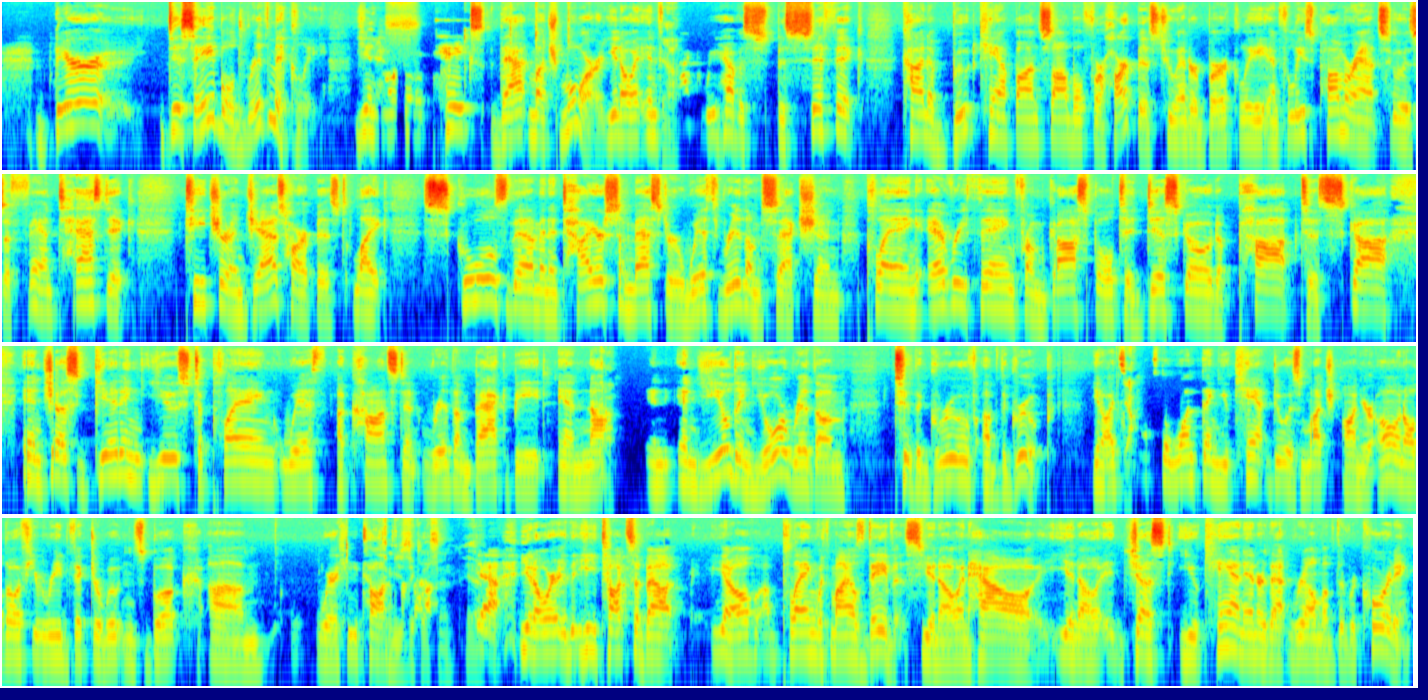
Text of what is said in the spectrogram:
they're disabled rhythmically. You know, it takes that much more. You know, in yeah. fact, we have a specific kind of boot camp ensemble for harpists who enter Berklee, and Felice Pomeranz, who is a fantastic teacher and jazz harpist, like schools them an entire semester with rhythm section, playing everything from gospel to disco to pop to ska, and just getting used to playing with a constant rhythm backbeat and not yeah. and, and yielding your rhythm to the groove of the group. You know, yeah. that's the one thing you can't do as much on your own. Although, if you read Victor Wooten's book, um, where he talks, music about, lesson, yeah. yeah, you know, where he talks about you know playing with Miles Davis, you know, and how you know it just you can enter that realm of the recording.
